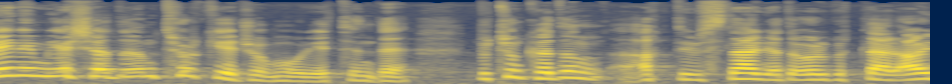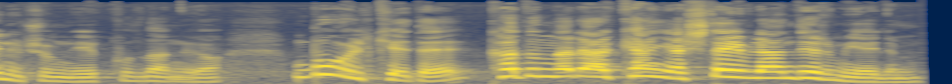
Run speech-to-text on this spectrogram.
benim yaşadığım Türkiye Cumhuriyeti'nde bütün kadın aktivistler ya da örgütler aynı cümleyi kullanıyor. Bu ülkede kadınları erken yaşta evlendirmeyelim.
